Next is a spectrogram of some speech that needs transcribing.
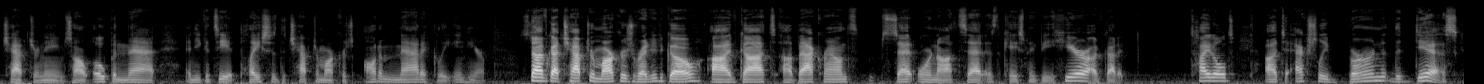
chapter names. So I'll open that and you can see it places the chapter markers automatically in here. So now I've got chapter markers ready to go. I've got uh, backgrounds set or not set as the case may be here. I've got it titled. Uh, to actually burn the disk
